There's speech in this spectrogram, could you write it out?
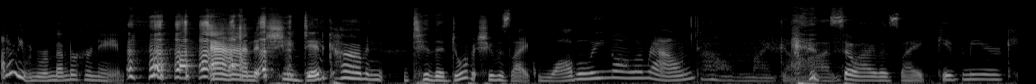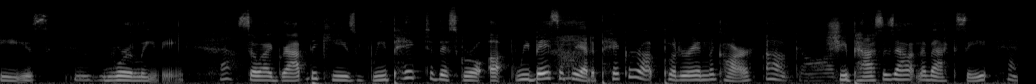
I don't even remember her name. and she did come in to the door, but she was like wobbling all around. oh my god. So I was like, "Give me your keys. We're leaving." So I grabbed the keys. We picked this girl up. We basically had to pick her up, put her in the car. oh god. She passes out in the back seat. Oh my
